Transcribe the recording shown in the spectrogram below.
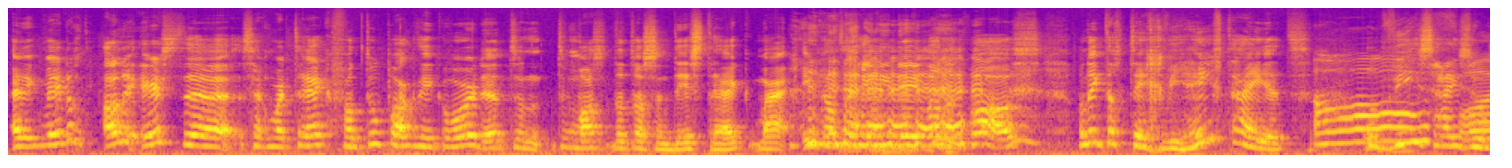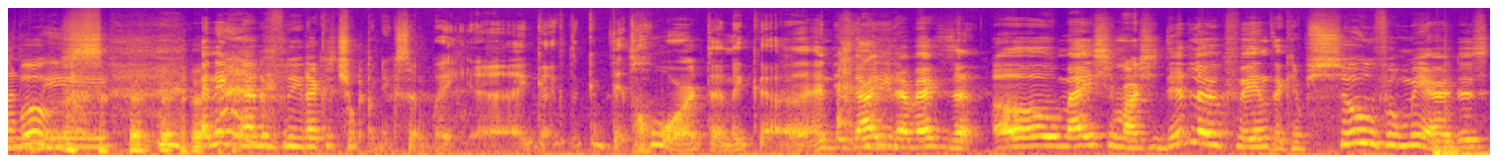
En ik weet nog, de allereerste zeg maar, track van Tupac die ik hoorde, toen, toen was, dat was een diss track, maar ik had geen idee wat het was. Want ik dacht, tegen wie heeft hij het? Oh, Op wie is hij zo boos? En ik naar de free record shop en ik zo, hey, eh, ik, ik, ik heb dit gehoord. En, ik, eh, en die guy die daar werkte zei, oh meisje, maar als je dit leuk vindt, ik heb zoveel meer. Dus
